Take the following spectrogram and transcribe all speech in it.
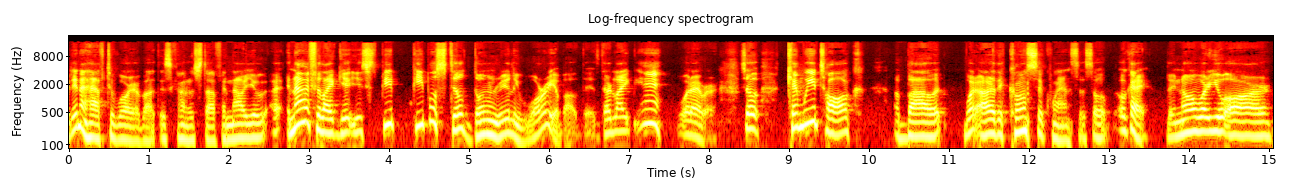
we didn't have to worry about this kind of stuff. And now you uh, and now i feel like you, you, people still don't really worry about this. They're like eh whatever. So can we talk about what are the consequences? So okay they know where you are.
